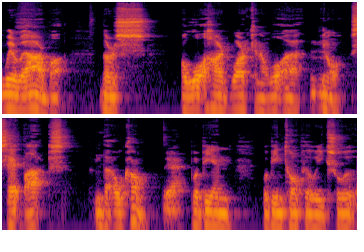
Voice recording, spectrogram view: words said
where we are, but there's a lot of hard work and a lot of you know setbacks that will come. Yeah. we're being we're being top of the league, so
